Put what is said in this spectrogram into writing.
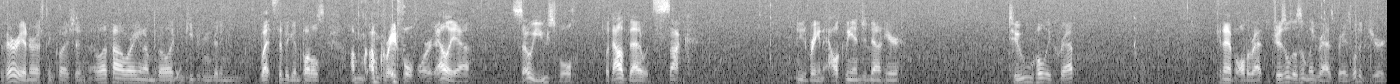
Very interesting question. I love how wearing an umbrella can keep you from getting wet, slipping in puddles. I'm I'm grateful for it. Hell yeah, so useful. Without that, it would suck. I need to bring an alchemy engine down here. Two? Holy crap. Can I have all the rat? Drizzle doesn't like raspberries. What a jerk.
